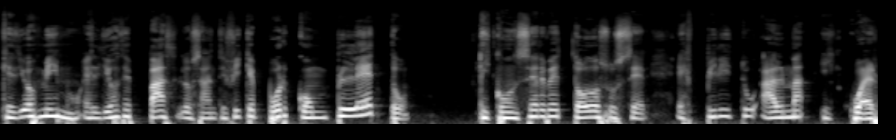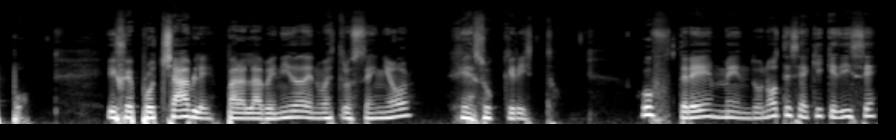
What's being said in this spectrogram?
que Dios mismo, el Dios de paz, lo santifique por completo y conserve todo su ser, espíritu, alma y cuerpo, irreprochable para la venida de nuestro Señor Jesucristo. Uf, tremendo. Nótese aquí que dice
